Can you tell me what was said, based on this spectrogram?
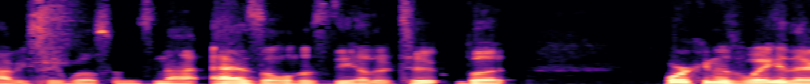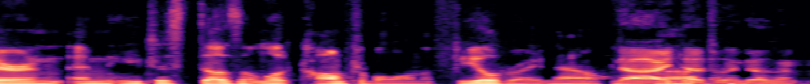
obviously Wilson's not as old as the other two, but working his way there and and he just doesn't look comfortable on the field right now. No, he um, definitely doesn't.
